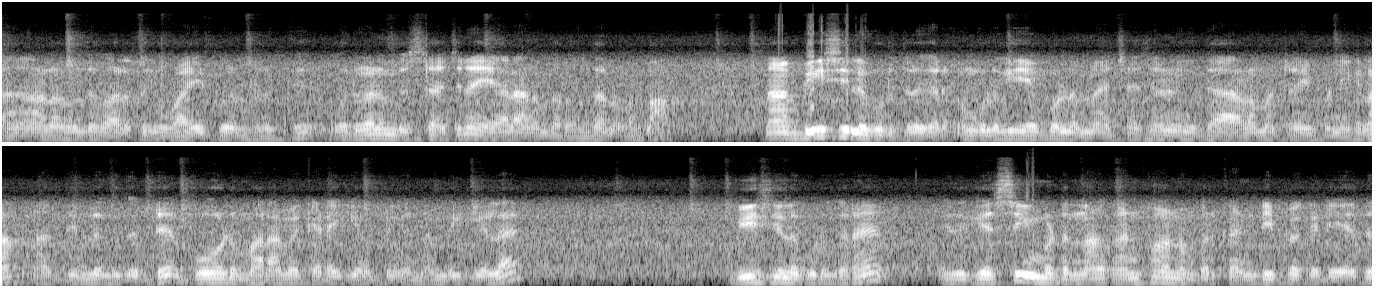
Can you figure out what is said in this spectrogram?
அதனால் வந்து வரதுக்கு வாய்ப்புகள் இருக்குது ஒருவேளை மிஸ் ஆச்சுன்னா ஏழாம் நம்பர் வந்தாலும் வரலாம். நான் பிசியில் கொடுத்துருக்குறேன். உங்களுக்கு ஏ போல மேட்ச் ஆச்சுன்னா நீங்கள் தாராளமாக ட்ரை பண்ணிக்கலாம். நான் தில்லு கொடுத்துட்டு போர்டு மறாமல் கிடைக்கும் அப்படிங்கிற நம்பிக்கையில் பிசியில் கொடுக்குறேன். இது கெஸ்ஸிங் மட்டும்தான். கன்ஃபார்ம் நம்பர் கண்டிப்பாக கிடையாது.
